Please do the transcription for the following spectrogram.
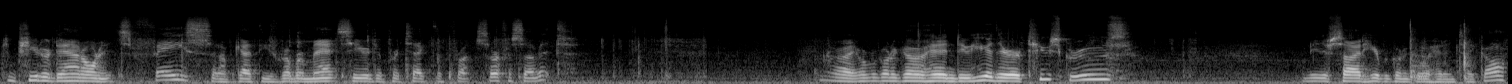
computer down on its face and I've got these rubber mats here to protect the front surface of it. Alright, what we're going to go ahead and do here, there are two screws on either side here we're going to go ahead and take off.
